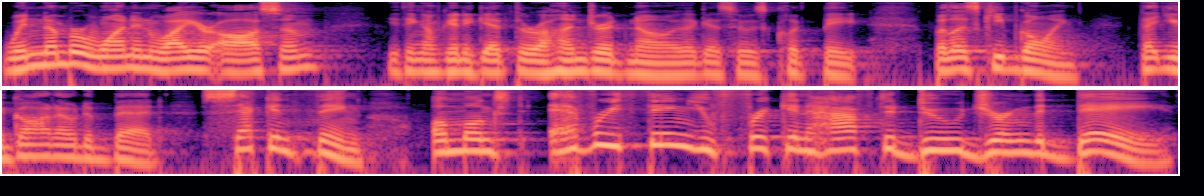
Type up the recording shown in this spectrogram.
Win number one and why you're awesome. You think I'm going to get through 100? No, I guess it was clickbait. But let's keep going. That you got out of bed. Second thing, amongst everything you freaking have to do during the day,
